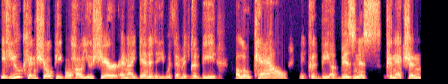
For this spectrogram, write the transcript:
if you can show people how you share an identity with them, it could be a locale, it could be a business connection,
